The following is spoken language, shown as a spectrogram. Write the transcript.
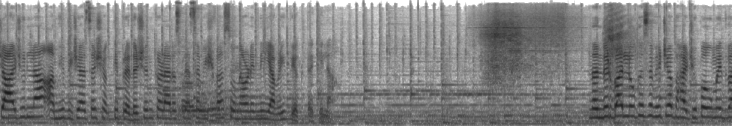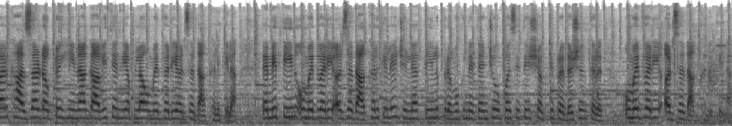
चार जूनला आम्ही विजयाचं शक्ती प्रदर्शन करणार असल्याचा विश्वास सोनावणेंनी यावेळी व्यक्त केला. नंदुरबार लोकसभेच्या भाजप उमेदवार खासदार डॉक्टर हिना गावित यांनी आपला उमेदवारी अर्ज दाखल केला. त्यांनी तीन उमेदवारी अर्ज दाखल केले. जिल्ह्यातील प्रमुख नेत्यांच्या उपस्थितीत शक्ती प्रदर्शन करत उमेदवारी अर्ज दाखल केला.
